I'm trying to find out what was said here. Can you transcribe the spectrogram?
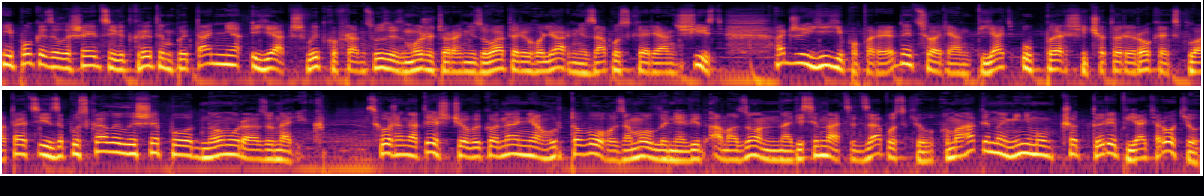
І поки залишається відкритим питання, як швидко французи зможуть організувати регулярні запуски Ariane 6, адже її попередницю Ariane 5 у перші 4 роки експлуатації запускали лише по одному разу на рік. Схоже на те, що виконання гуртового замовлення від Amazon на 18 запусків вимагатиме мінімум 4-5 років,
